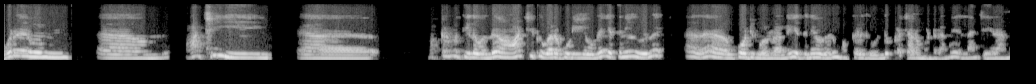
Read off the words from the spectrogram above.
ஒரு ஆட்சி ஆஹ், மக்கள் மத்தியில வந்து ஆட்சிக்கு வரக்கூடியவங்க எத்தனையோ பேர் போட்டி போடுறாங்க. எத்தனையோ பேர் மக்களுக்கு வந்து பிரச்சாரம் பண்றாங்க. எல்லாம் செய்யறாங்க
